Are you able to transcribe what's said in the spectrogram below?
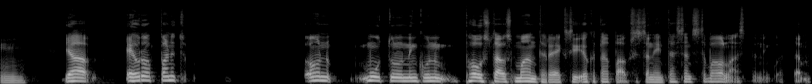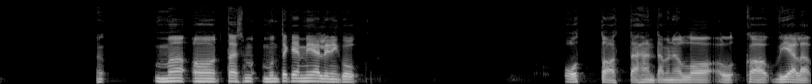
Mm. Ja Eurooppa nyt on muuttunut niin kuin postausmantereeksi joka tapauksessa, niin tässä nyt sitä vaan ollaan sitten. Niin kuin, että... no, mä oon, tai mun tekee mieli niin kuin – ottaa tähän tämmöinen vielä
